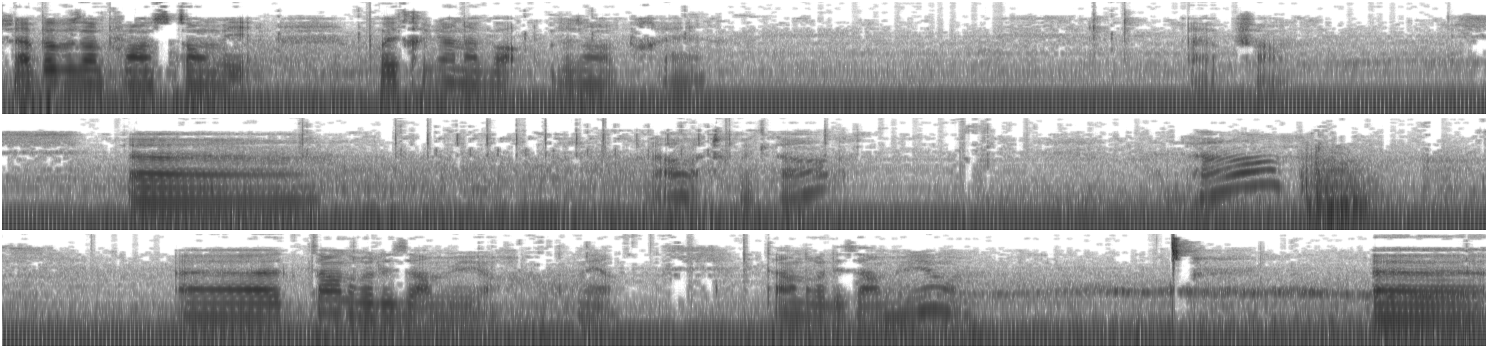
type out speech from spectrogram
J'en ai pas besoin pour l'instant, mais on pourrait très bien en avoir besoin après. Enfin. Euh... Là, on va tout mettre là. Là. Euh, teindre les armures. Merde. Teindre les armures. Euh...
